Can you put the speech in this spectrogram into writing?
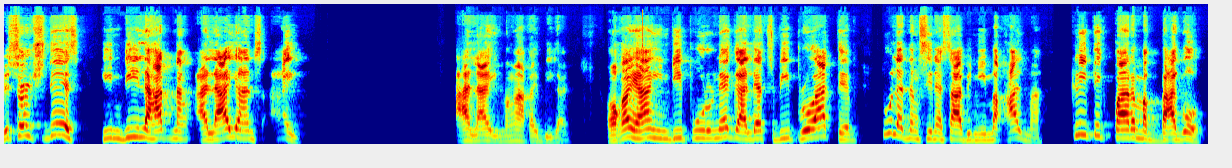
research this. Hindi lahat ng alliance ay alay, mga kaibigan. Okay ha, hindi puro nega, let's be proactive tulad ng sinasabi ni Makalma, critic para magbago,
